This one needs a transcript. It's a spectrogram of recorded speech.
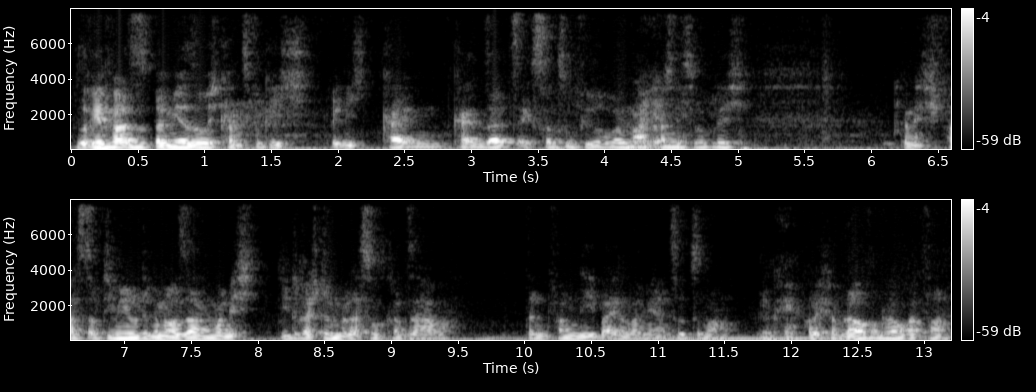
Also auf jeden Fall ist es bei mir so, ich kann es wirklich, wenn ich kein, kein Salz extra zuführe, bei Mach mir kann ich wirklich, kann ich fast auf die Minute genau sagen, wann ich die drei Stunden Belastungsgrenze habe. Dann fangen die Beine bei mir an zuzumachen. okay. Habe ich beim Laufen und beim Radfahren.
